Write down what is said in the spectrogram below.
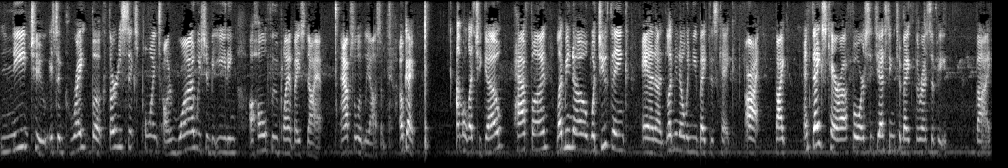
need to. It's a great book. 36 points on why we should be eating a whole food plant-based diet. Absolutely awesome. Okay, I'm going to let you go. Have fun. Let me know what you think, and uh, let me know when you bake this cake. All right, bye. And thanks, Cara, for suggesting to make the recipe. Bye.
